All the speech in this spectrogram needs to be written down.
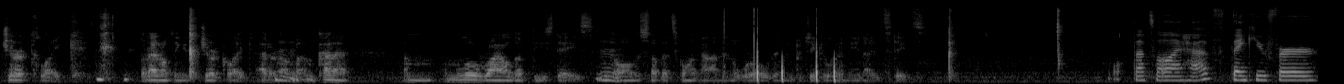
jerk like, but I don't think it's jerk like. I don't know. I'm, Mm. I'm kind of, I'm, I'm a little riled up these days with Mm. all the stuff that's going on in the world, and in particular in the United States. Well, that's all I have. Thank you for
